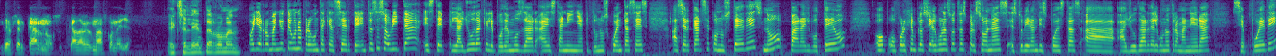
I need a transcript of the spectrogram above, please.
de acercarnos cada vez más con ella. Excelente, Román. Oye, Román, yo tengo una pregunta que hacerte. Entonces, ahorita, este, la ayuda que le podemos dar a esta niña que tú nos cuentas es acercarse con ustedes, ¿no? Para el boteo. O, o, por ejemplo, si algunas otras personas estuvieran dispuestas a ayudar de alguna otra manera, ¿se puede?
